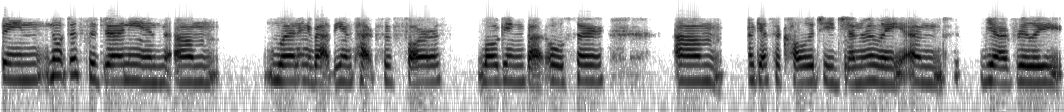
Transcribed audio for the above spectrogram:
been not just a journey in um, learning about the impacts of forest logging, but also, um, I guess, ecology generally. And yeah, I've really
